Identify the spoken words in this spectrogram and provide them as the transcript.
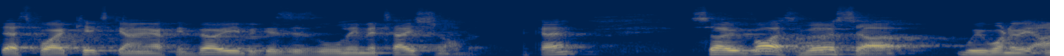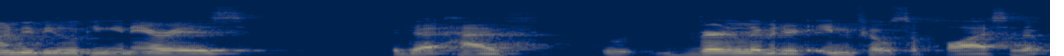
That's why it keeps going up in value because there's a limitation of it. Okay, so vice versa, we want to only be looking in areas that have very limited infill supply so that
